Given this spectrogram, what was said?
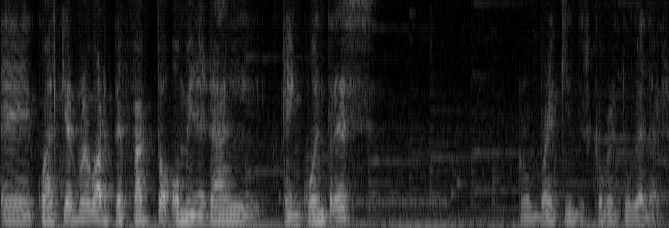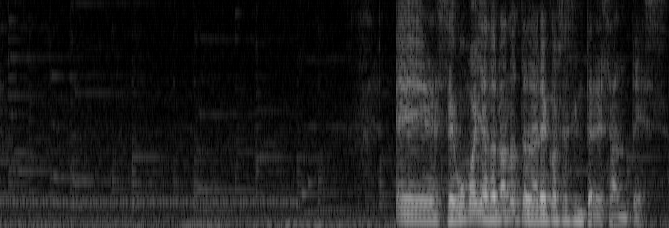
eh, cualquier nuevo artefacto o mineral que encuentres? Breaking Discovery Together. Eh, según vayas donando te daré cosas interesantes.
